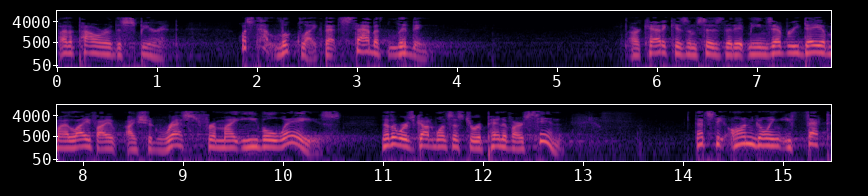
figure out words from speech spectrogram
by the power of the Spirit. What's that look like, that Sabbath living? Our catechism says that it means every day of my life I, I should rest from my evil ways. In other words, God wants us to repent of our sin. That's the ongoing effect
